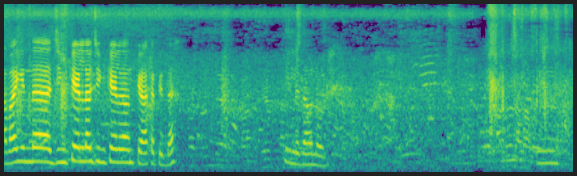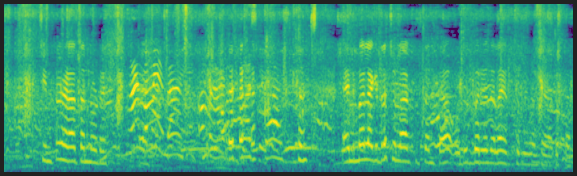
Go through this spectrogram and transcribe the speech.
ಅವಾಗಿಂದ ಜಿಂಕೆ ಎಲ್ಲ ಜಿಂಕೆ ಎಲ್ಲ ಅಂತ ಕೇಳಕತ್ತಿದ್ದ. ಇಲ್ಲದಾವ ನೋಡ್ರಿ. ಚಿಂಟು ಹೇಳತ್ತಾನ ನೋಡ್ರಿ. ಎನಿಮಲ್ ಆಗಿದ್ರೆ ಚಲೋ ಆಗ್ತಿತ್ತಂತ, ಓದೋದು ಬರೆಯೋದೆಲ್ಲ ಇರ್ತದೆ ಅಂತ ಹೇಳತ್ತಾನ.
